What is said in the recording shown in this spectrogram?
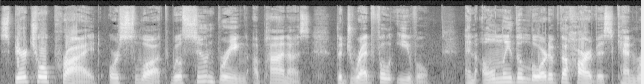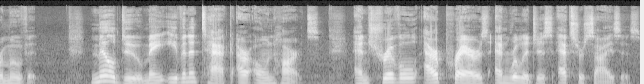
Spiritual pride or sloth will soon bring upon us the dreadful evil, and only the Lord of the harvest can remove it. Mildew may even attack our own hearts and shrivel our prayers and religious exercises.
